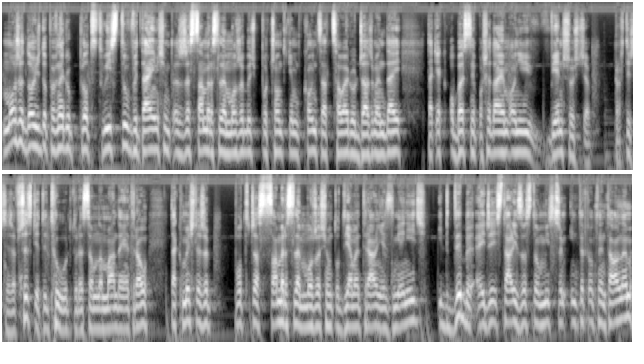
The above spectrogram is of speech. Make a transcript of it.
może dojść do pewnego plot twistu. Wydaje mi się też, że SummerSlam może być początkiem końca całego Judgment Day. Tak jak obecnie posiadają oni większość, praktycznie, że wszystkie tytuły, które są na Monday Night Raw, tak myślę, że podczas SummerSlam może się to diametralnie zmienić i gdyby AJ Styles został mistrzem interkontynentalnym,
